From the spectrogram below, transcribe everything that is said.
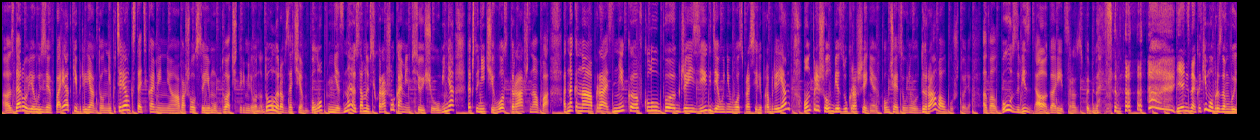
А, здоровье Узи в порядке, бриллиант он не потерял. Кстати, камень обошелся ему в 24 миллиона долларов. Зачем? В лоб? Не знаю. Со мной все хорошо, камень все еще у меня, так что ничего страшного. Однако на праздник в клуб к Джей-Зи, где у него спросили про бриллиант, он пришел без украшения. Получается, у него дыра во лбу, что ли? А во лбу звезда горит, сразу вспоминается. Да? Я не знаю, каким образом вы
